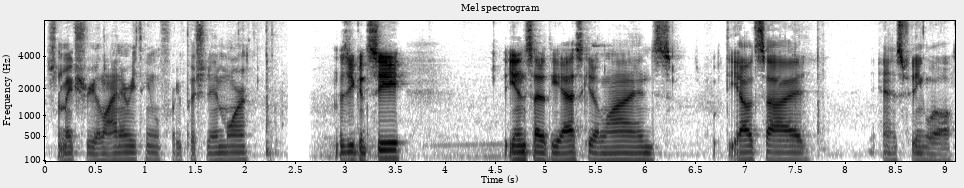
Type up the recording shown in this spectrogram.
Just make sure you align everything before you push it in more. As you can see, the inside of the gasket aligns with the outside and it's fitting well.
